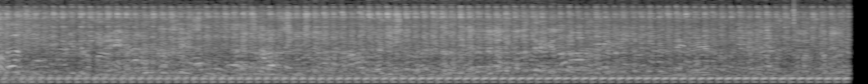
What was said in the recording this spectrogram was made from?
Come on.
